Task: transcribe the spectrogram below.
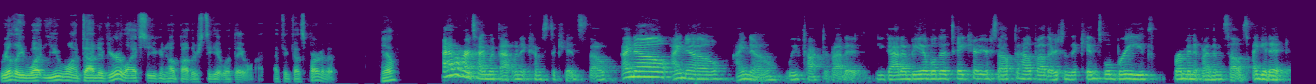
really what you want out of your life so you can help others to get what they want. I think that's part of it. I have a hard time with that when it comes to kids, though. I know, I know, I know. We've talked about it. You got to be able to take care of yourself to help others, and the kids will breathe for a minute by themselves. I get it.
